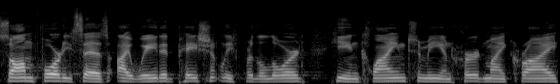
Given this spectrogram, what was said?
Psalm 40 says, I waited patiently for the Lord. He inclined to me and heard my cry.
